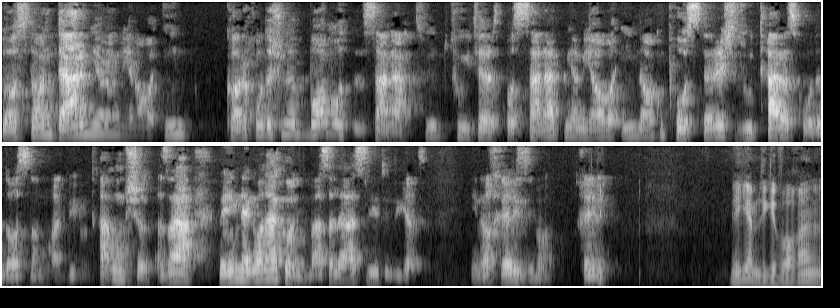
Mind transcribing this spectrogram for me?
داستان در میارن میگن آقا این کار خودشونه با سند. توییتر با سند میام یا آقا این ناکن پوسترش زودتر از خود داستان اومد بیرون. تموم شد. اصلا به این نگاه نکنیم. مسئله اصلی تو دیگه است. اینا خیلی زیبا. خیلی. میگم دیگه واقعا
